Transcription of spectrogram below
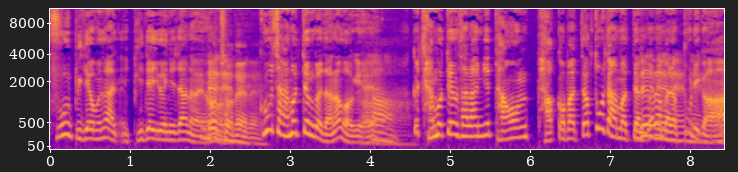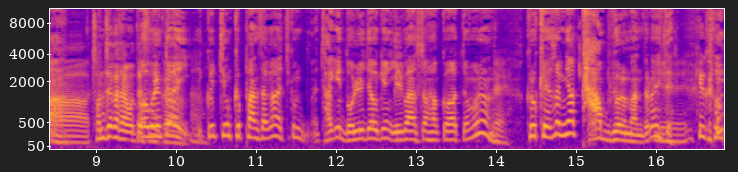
구 비대위원 아니- 비대위원이잖아요. 그렇죠, 네네. 네네. 그거 잘못된 거잖아 거기에. 아. 그 잘못된 사람이 당원 바꿔봤자 또 잘못된 네네네네. 거란 말이야 뿌리가. 아, 전제가 어, 잘못됐으니까. 그러니까 이- 그 지금 그 판사가 지금 자기 논리적인 일관성 할 것 같으면은 네. 그렇게 해서 그냥 다 무효를 만들어야 예, 돼. 이렇게 그럼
